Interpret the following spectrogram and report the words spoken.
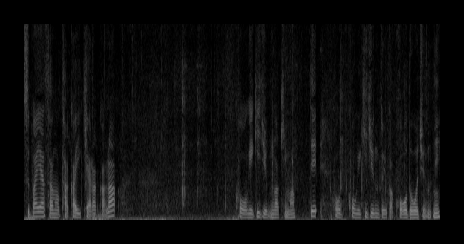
素早さの高いキャラから攻撃順が決まって攻撃順というか行動順ね。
